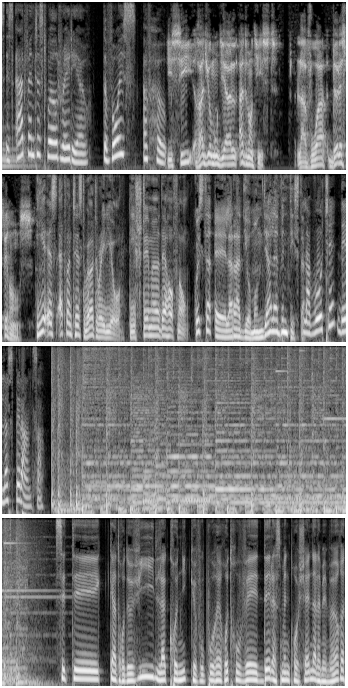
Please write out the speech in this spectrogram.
This is Adventist World Radio, the voice of hope. Ici Radio Mondiale Adventiste, la voix de l'espérance. Hier ist Adventist World Radio, die Stimme der Hoffnung. Questa è la radio mondiale adventista. La voce della speranza. C'était Cadre de vie, la chronique que vous pourrez retrouver dès la semaine prochaine à la même heure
